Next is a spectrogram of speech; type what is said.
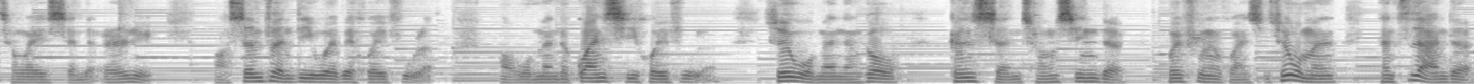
成为神的儿女啊，身份地位被恢复了。哦，我们的关系恢复了，所以我们能够跟神重新的恢复那个关系，所以我们很自然的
